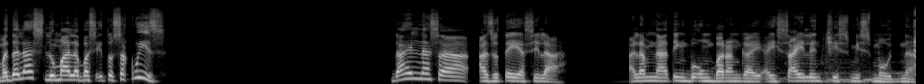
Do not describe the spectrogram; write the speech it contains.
Madalas lumalabas ito sa quiz. Dahil nasa azotea sila, alam nating buong barangay ay silent chismis mode na.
